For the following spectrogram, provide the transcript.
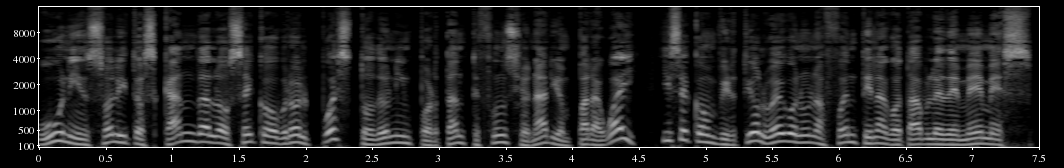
Un insólito escándalo se cobró el puesto de un importante funcionario en Paraguay y se convirtió luego en una fuente inagotable de memes,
